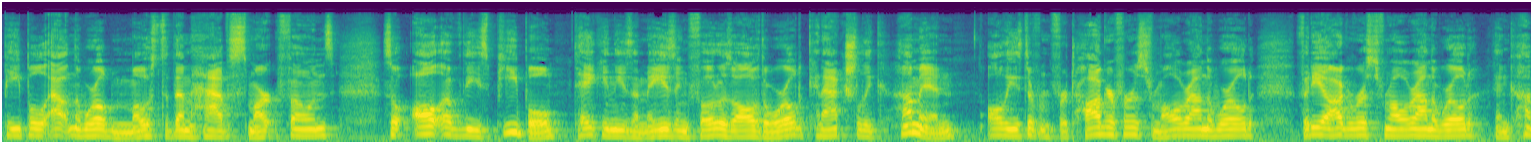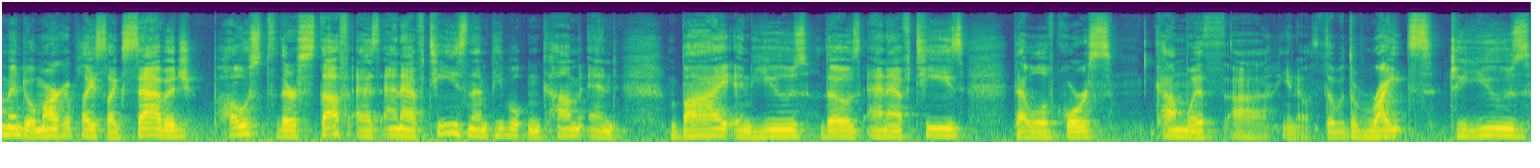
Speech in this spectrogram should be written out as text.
people out in the world. Most of them have smartphones. So all of these people taking these amazing photos all over the world can actually come in all these different photographers from all around the world, videographers from all around the world can come into a marketplace like Savage, post their stuff as NFTs, and then people can come and buy and use those NFTs. That will, of course, come with uh, you know the, the rights to use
